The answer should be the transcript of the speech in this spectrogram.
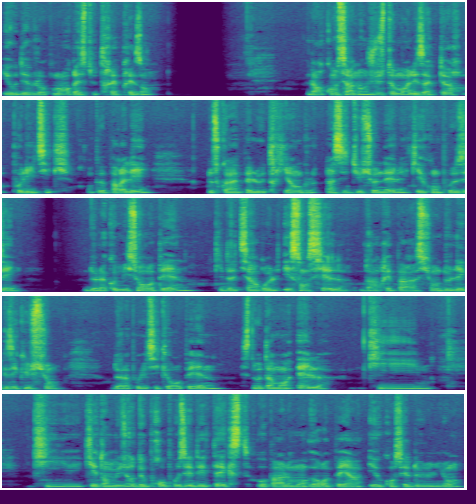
et au développement reste très présent. Alors concernant justement les acteurs politiques, on peut parler de ce qu'on appelle le triangle institutionnel qui est composé de la Commission européenne, qui détient un rôle essentiel dans la préparation de l'exécution de la politique européenne. C'est notamment elle qui, qui, qui, est en mesure de proposer des textes au Parlement européen et au Conseil de l'Union,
